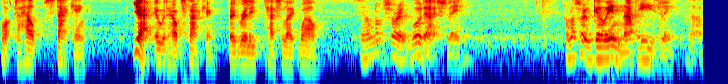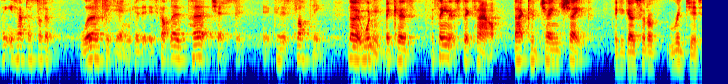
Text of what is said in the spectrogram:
What, to help stacking? Yeah, it would help stacking. They'd really tessellate well. See, I'm not sure it would, actually. I'm not sure it would go in that easily. I think you'd have to sort of work it in, because it's got no purchase, because it's floppy. No, it wouldn't, because the thing that sticks out, that could change shape. It could go sort of rigid.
